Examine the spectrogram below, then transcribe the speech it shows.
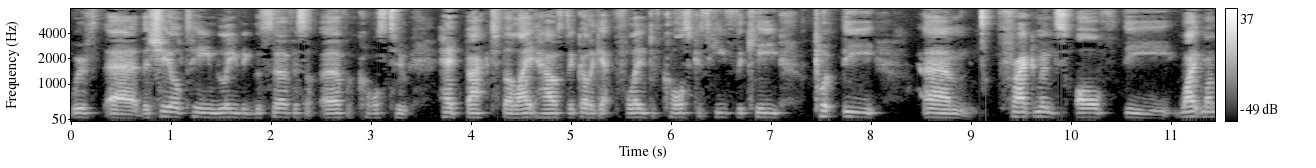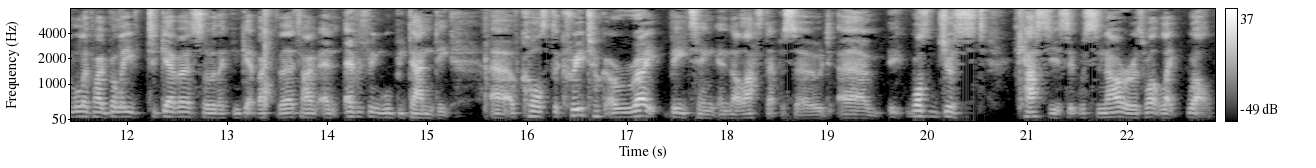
with uh, the SHIELD team leaving the surface of Earth, of course, to head back to the lighthouse. They've got to get Flint, of course, because he's the key. Put the um, fragments of the white monolith, I believe, together so they can get back to their time and everything will be dandy. Uh, of course, the Kree took a right beating in the last episode. Um, it wasn't just Cassius, it was Sinara as well. Like, well,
